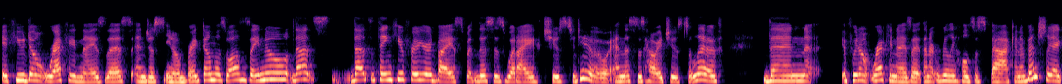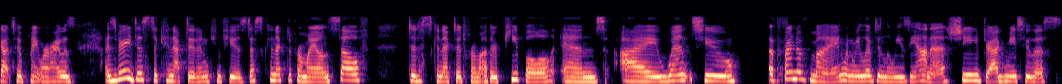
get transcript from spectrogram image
if you don't recognize this and just you know break down those walls and say no that's that's thank you for your advice but this is what i choose to do and this is how i choose to live then if we don't recognize it then it really holds us back. And eventually i got to a point where i was i was very disconnected and confused disconnected from my own self disconnected from other people. And I went to a friend of mine when we lived in Louisiana. She dragged me to this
